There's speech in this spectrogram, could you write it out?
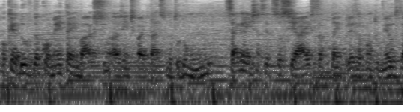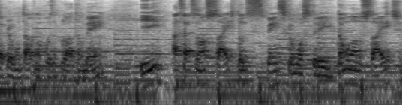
Qualquer dúvida, comenta aí embaixo, a gente vai estar respondendo todo mundo. Segue a gente nas redes sociais, tanto da empresa quanto meu, se quiser perguntar alguma coisa por lá também. E acesse o nosso site, todos esses pentes que eu mostrei estão lá no site.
